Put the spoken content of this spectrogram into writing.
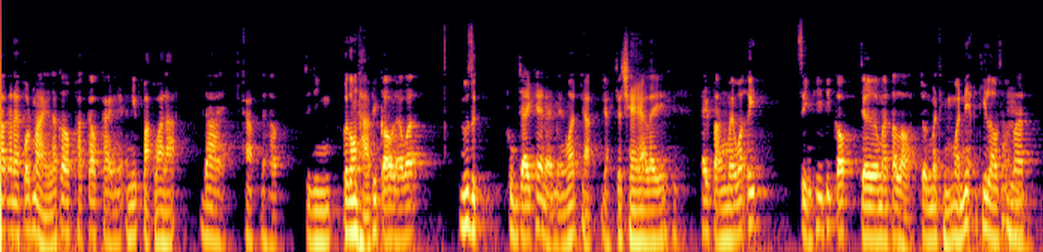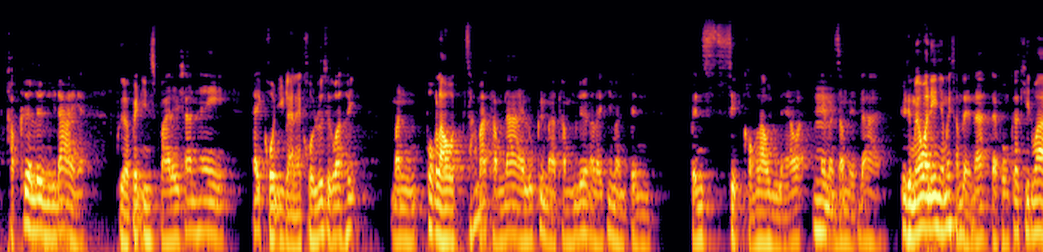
พักอนาคตใหม่แล้วก็พักเก้าวไกลเนี่ยอันนี้ปักวาระได้ครับนะครับ จริงๆก็ต้องถามพี่เกาแล้วว่า รู้สึกภูมิใจแค่ไหนหมายว่าอยากอยากจะแชร์อะไร ให้ฟังไหมว่าเอ้ยสิ่งที่พี่ก๊อฟเจอมาตลอดจนมาถึงวันเนี้ยที่เราสามารถขับเคลื่อนเรื่องนี้ได้เนี่ยเผื่อเป็นอินสปิเรชันให้ให้คนอีกหลาย ๆ คนรู้สึกว่าเฮ้ยมันพวกเราสามารถทำได้ลุกขึ้นมาทำเรื่องอะไรที่มันเป็น เป็นสิทธิ์ของเราอยู่แล้วอะอืมให้มันสำเร็จได้ คือถึงแม้วันนี้ยังไม่สำเร็จนะ แต่ผมก็คิดว่า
